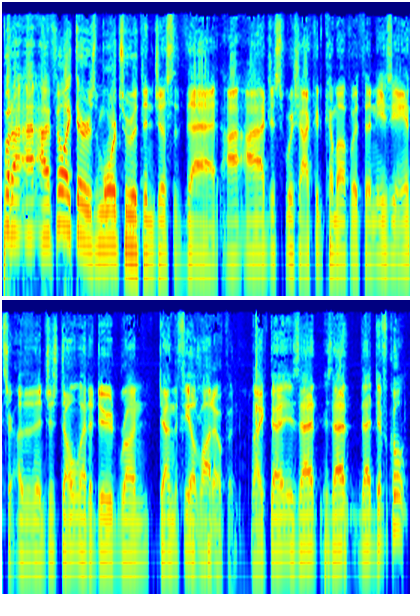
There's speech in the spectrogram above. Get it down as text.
but I, I feel like there's more to it than just that. I, I just wish I could come up with an easy answer other than just don't let a dude run down the field wide open. Like that is that is that that difficult?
